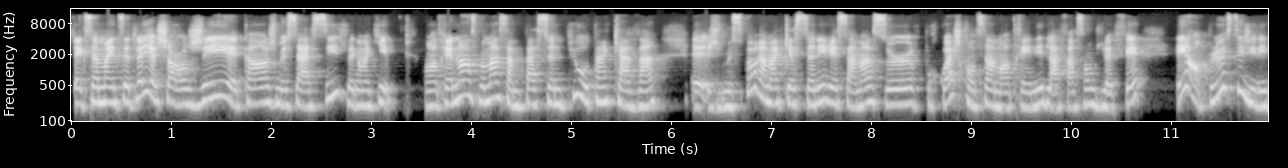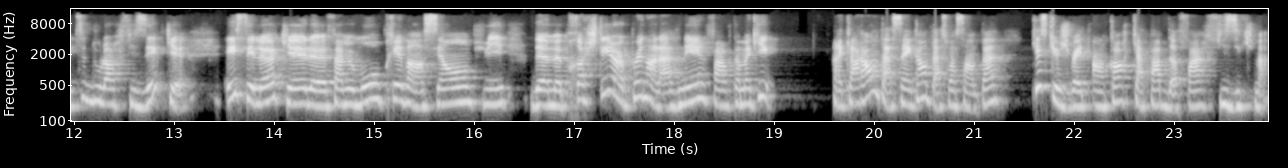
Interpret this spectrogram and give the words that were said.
Fait que ce mindset-là, il a changé euh, quand je me suis assise. Je fais comme, OK, mon entraînement en ce moment, ça me passionne plus autant qu'avant. je me suis pas vraiment questionnée récemment sur pourquoi je continue à m'entraîner de la façon que je le fais. Et en plus, j'ai des petites douleurs physiques. Et c'est là que le fameux mot prévention, puis de me projeter un peu dans l'avenir, faire comme, OK, à 40, à 50, à 60 ans, qu'est-ce que je vais être encore capable de faire physiquement?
